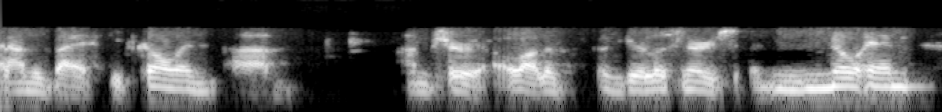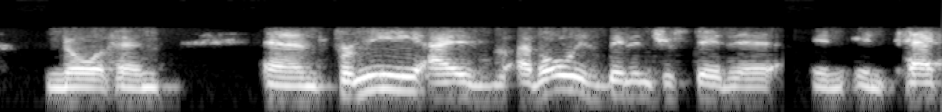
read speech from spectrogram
founded by Steve Cohen. Um, I'm sure a lot of, your listeners know him, know of him. And for me, I've I've always been interested in, in tech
